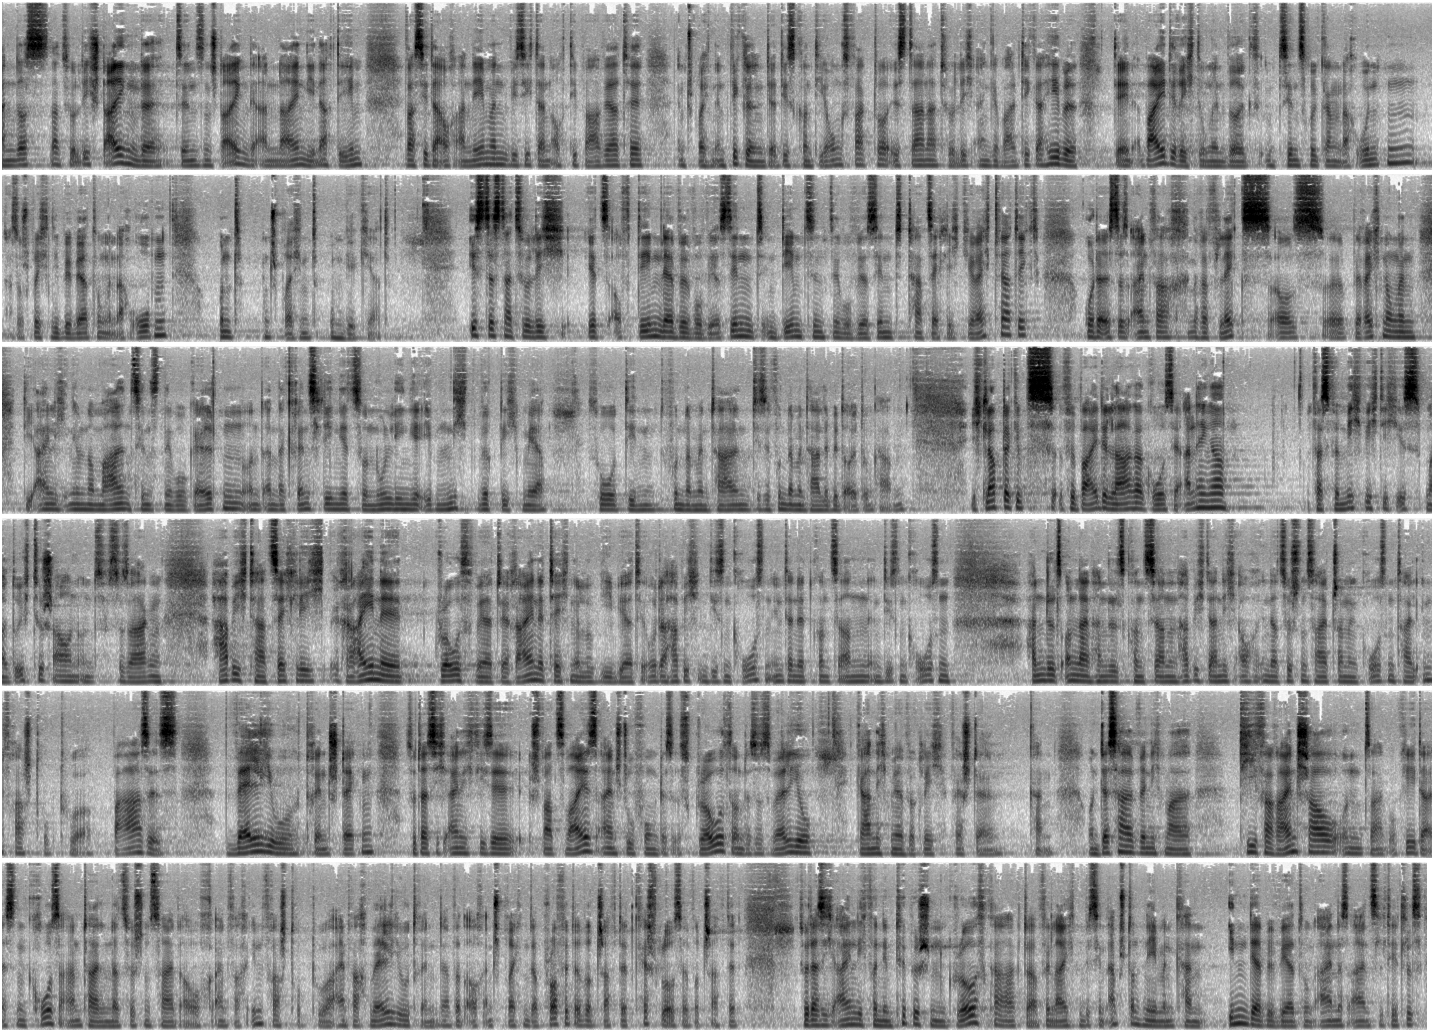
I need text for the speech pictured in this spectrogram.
anders natürlich steigende Zinsen, steigende Anleihen, je nachdem, was Sie da auch annehmen, wie sich dann auch die Barwerte entsprechend entwickeln. Der Diskontierungsfaktor ist da natürlich ein gewaltiger Hebel, der in beide Richtungen wirkt, im Zinsrückgang nach unten, also sprich die Bewertungen nach oben und entsprechend umgekehrt ist es natürlich jetzt auf dem Level, wo wir sind, in dem Zinsniveau, wo wir sind, tatsächlich gerechtfertigt? Oder ist es einfach ein Reflex aus äh, Berechnungen, die eigentlich in dem normalen Zinsniveau gelten und an der Grenzlinie zur Nulllinie eben nicht wirklich mehr so den fundamentalen, diese fundamentale Bedeutung haben? Ich glaube, da gibt es für beide Lager große Anhänger. Was für mich wichtig ist, mal durchzuschauen und zu sagen, habe ich tatsächlich reine Growth-Werte, reine Technologiewerte oder habe ich in diesen großen Internetkonzernen, in diesen großen Handels-, Online-Handelskonzernen, habe ich da nicht auch in der Zwischenzeit schon einen großen Teil Infrastruktur, Basis, Value drinstecken, so dass ich eigentlich diese Schwarz-Weiß-Einstufung, das ist Growth und das ist Value, gar nicht mehr wirklich feststellen kann. Und deshalb, wenn ich mal tiefer reinschaue und sage, okay, da ist ein großer Anteil in der Zwischenzeit auch einfach Infrastruktur, einfach Value drin. Da wird auch entsprechender Profit erwirtschaftet, Cashflows erwirtschaftet, so dass ich eigentlich von dem typischen Growth-Charakter vielleicht ein bisschen Abstand nehmen kann in der Bewertung eines Einzeltitels.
